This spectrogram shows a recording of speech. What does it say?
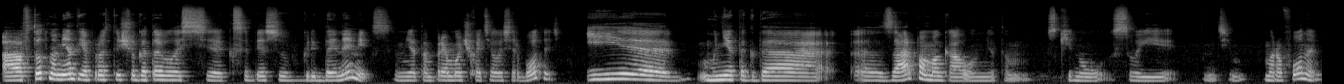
А в тот момент я просто еще готовилась к собесу в Grid Dynamics. Мне там прям очень хотелось работать. И мне тогда э, Зар помогал, он мне там скинул свои эти марафоны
